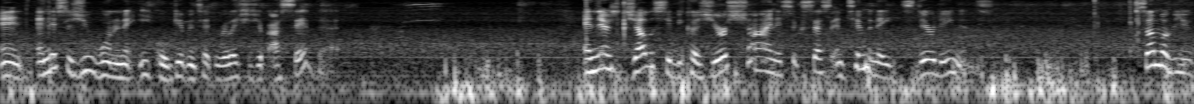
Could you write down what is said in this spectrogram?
And and this is you wanting an equal give and take relationship. I said that. And there's jealousy because your shine and success intimidates their demons. Some of you,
